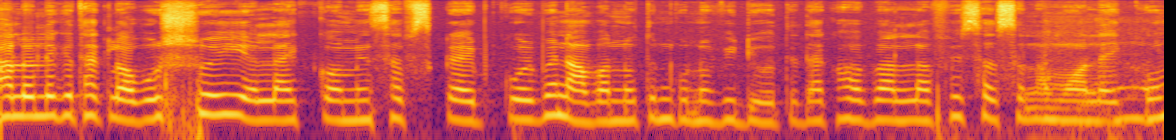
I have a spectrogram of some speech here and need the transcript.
ভালো লেগে থাকলে অবশ্যই লাইক, কমেন্ট, সাবস্ক্রাইব করবেন। আবার নতুন কোনো ভিডিওতে দেখা হবে। আল্লাহ হাফিজ। আসসালামু আলাইকুম।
